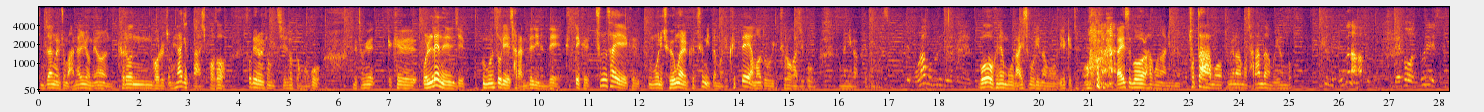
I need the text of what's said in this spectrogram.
긴장을 좀 안 하려면 그런 거를 좀 해야겠다 싶어서 소리를 좀 질렀던 거고 근데 동현 그 원래는 이제 응원 소리에 잘 안 들리는데 그때 그 틈 사이에 그 응원이 조용할 그 틈이 있단 말이에요. 그때 아마도 이게 들어가지고 동현이가 그랬던 것 같습니다. 근데 뭐라고 부르시길래 뭐 그냥 뭐 나이스 볼이나 뭐 이랬겠죠. 뭐 나이스 볼 하거나 아니면은 뭐 좋다 뭐 동현아 뭐 잘한다 뭐 이런 거. 근데 목은 안 아프죠? 매번 소리를 지르는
